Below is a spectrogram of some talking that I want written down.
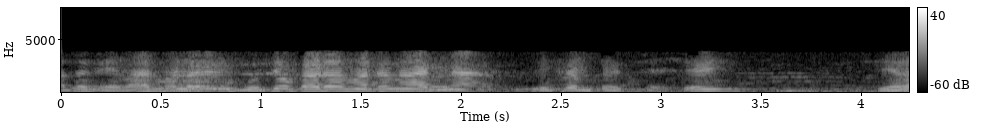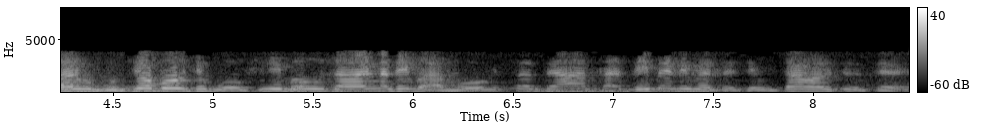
આ તો વ્યવહારમાં લાવેલું ગુસ્સો કાઢવા માટેનો આ જ્ઞાન વિક્રમ ટોચ છે? વ્યવહારમાં ગુસ્સો બહુ છે મોક્ષની બહુ ઉતાવળ નથી બા મોક્ષ તો ત્યાં ધીમે ધીમે થશે ઉતાવળ શું છે?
